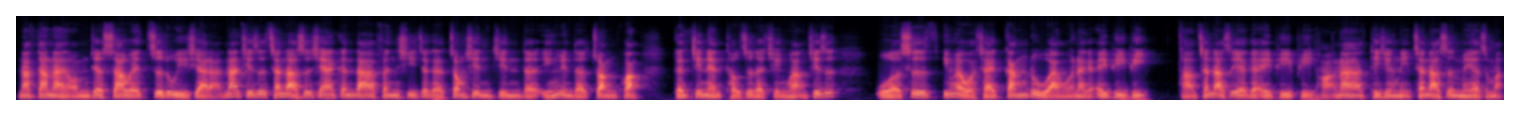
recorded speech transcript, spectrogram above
那当然我们就稍微自录一下了。那其实陈老师现在跟大家分析这个中信金的营运的状况跟今年投资的情况，其实我是因为我才刚录完我那个 A P P。啊，陈老师有个 A P P 哈，那提醒你，陈老师没有什么，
